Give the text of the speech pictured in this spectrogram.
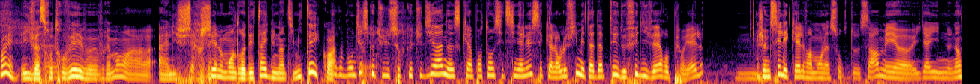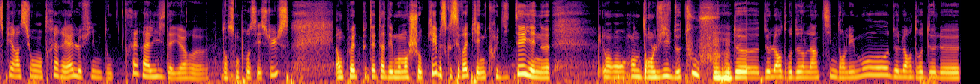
Ouais, et il va se Euh, retrouver vraiment à, à aller chercher le moindre détail d'une intimité, quoi. Pour rebondir ce que tu, sur ce que tu dis, Anne, ce qui est important aussi de signaler, c'est que alors, le film est adapté de faits divers au pluriel. Hmm. Je ne sais lesquels vraiment la source de ça, mais euh, il y a une, une inspiration très réelle, le film donc très réaliste d'ailleurs euh, dans son processus. On peut être peut-être à des moments choqués parce que c'est vrai qu'il y a une crudité, il y a une on rentre dans le vif de tout, Mhm. de, de l'ordre de l'intime dans les mots, de l'ordre de le,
